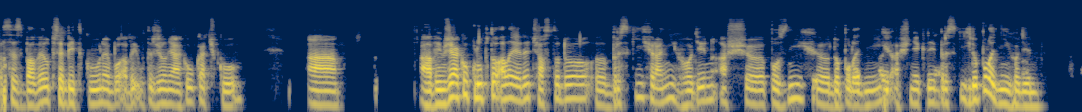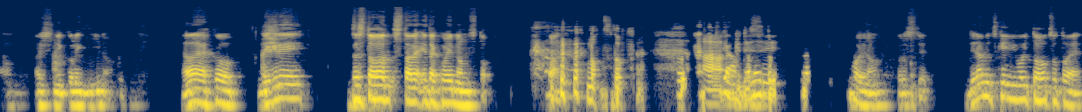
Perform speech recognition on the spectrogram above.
eh, se zbavil přebytků nebo aby utržil nějakou kačku. A A vím, že jako klub to ale jede často do eh, brzkých ranních hodin až eh, pozdních eh, dopoledních, až někdy brzkých dopoledních hodin. Až několik dní, no. Hele, jako někdy se z toho stane i takový non-stop. non-stop. A kdy si... Vývoj, no, prostě. Dynamický vývoj toho, co to je.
